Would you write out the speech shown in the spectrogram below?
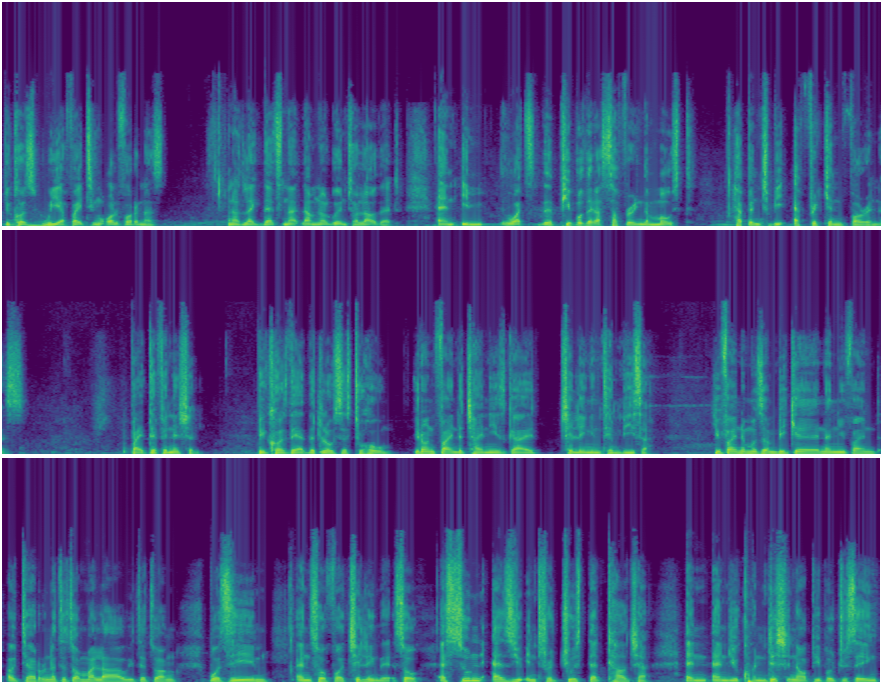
because we are fighting all foreigners. And I was like, that's not. I'm not going to allow that. And in, what's the people that are suffering the most happen to be African foreigners, by definition, because they are the closest to home. You don't find a Chinese guy chilling in Tembisa you find a Mozambican and you find Aotearoa Malawi, Tetswang Bozim, and so forth chilling there. So as soon as you introduce that culture and, and you condition our people to saying,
